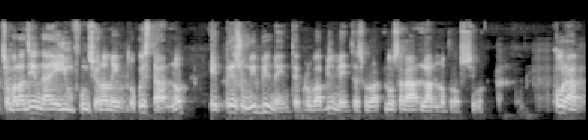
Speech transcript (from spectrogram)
Insomma, l'azienda è in funzionamento quest'anno e presumibilmente, probabilmente lo sarà l'anno prossimo. Ora,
